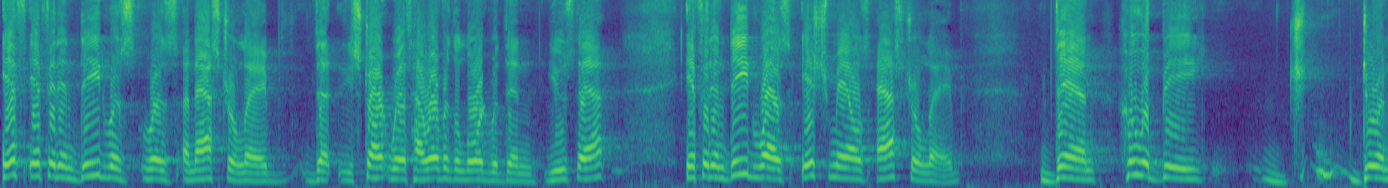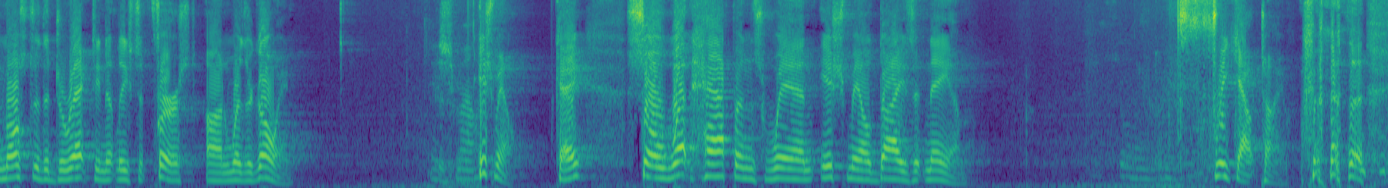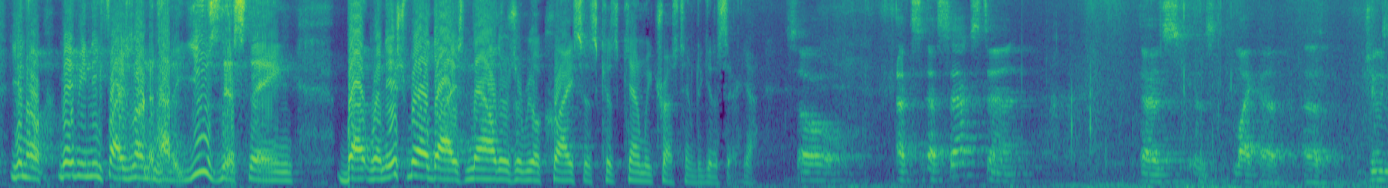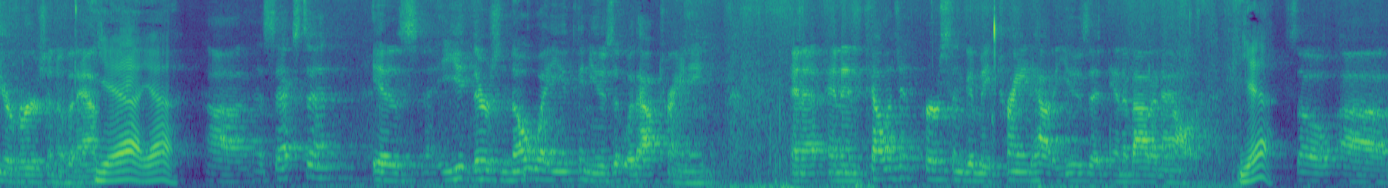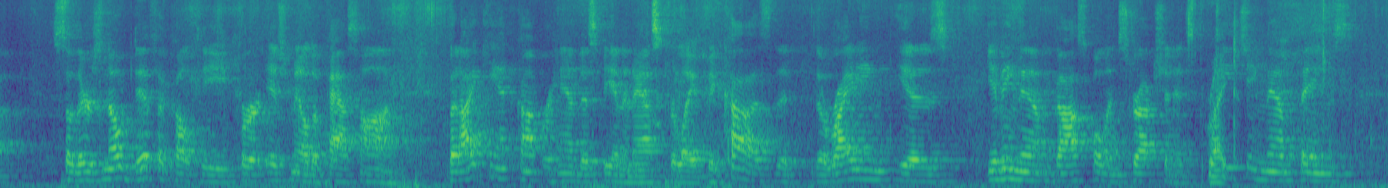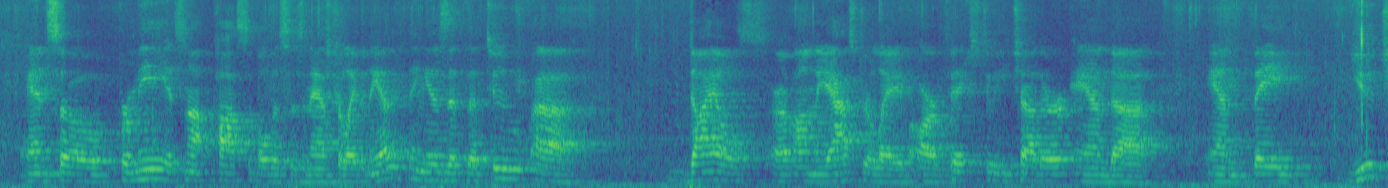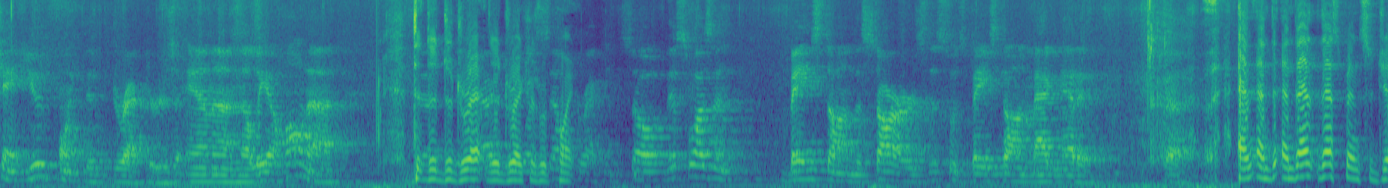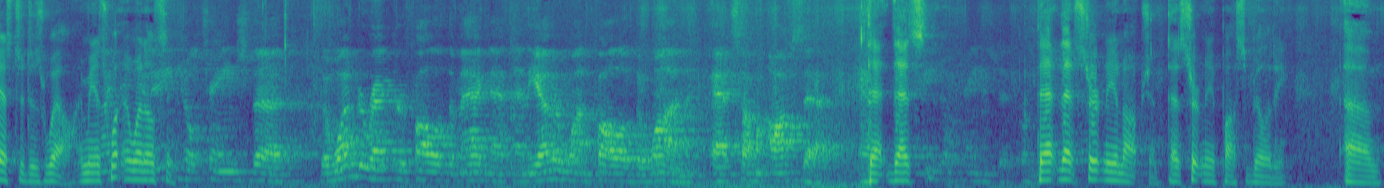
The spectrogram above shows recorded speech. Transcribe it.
if if it indeed was was an astrolabe that you start with, however the Lord would then use that. If it indeed was Ishmael's astrolabe, then who would be j- doing most of the directing, at least at first, on where they're going? Ishmael. Ishmael. Okay? So what happens when Ishmael dies at Nahom? Freak out time. you know, maybe Nephi's learning how to use this thing, but when Ishmael dies, now there's a real crisis because can we trust him to get us there? Yeah. So a, a sextant is, is like a, a junior version of an athlete. Yeah, yeah. Uh, a sextant is, you, there's no way you can use it without training. And a, an intelligent person can be trained how to use it in about an hour. Yeah. So, uh, so there's no difficulty for Ishmael to pass on. But I can't comprehend this being an astrolabe because the, the writing is giving them gospel instruction. It's Right. teaching them things. And so for me, it's not possible this is an astrolabe. And the other thing is that the two uh, dials on the astrolabe are fixed to each other and uh, and they you change you point the directors and uh, the Liahona The, the, the, direct, the directors would point. So this wasn't based on the stars. This was based on magnetic. And, and, and that, that's been suggested as well. I mean, it's I one, one things. angel changed the the one director followed the magnet and the other one followed the one at some offset. And That, that's, the angel changed it from That, that's certainly an option. That's certainly a possibility. Um,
